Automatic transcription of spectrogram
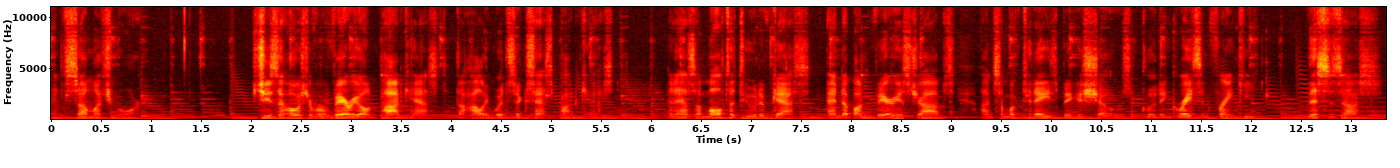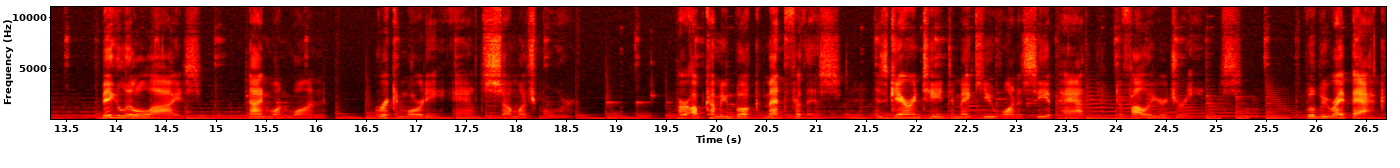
and so much more. She's the host of her very own podcast, the Hollywood Success Podcast, and has a multitude of guests end up on various jobs on some of today's biggest shows, including Grace and Frankie, This Is Us, Big Little Lies, 911, Rick and Morty, and so much more. Her upcoming book, Meant for This, is guaranteed to make you want to see a path to follow your dreams. We'll be right back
